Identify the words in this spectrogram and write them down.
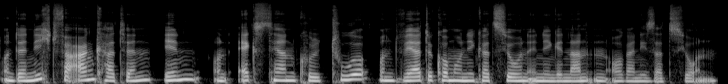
und der nicht verankerten in- und externen Kultur- und Wertekommunikation in den genannten Organisationen.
